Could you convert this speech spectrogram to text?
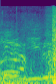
Ready.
